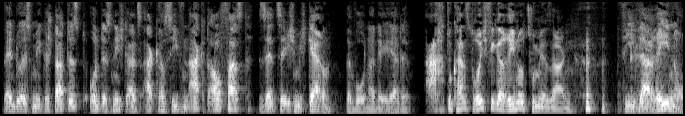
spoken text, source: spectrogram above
Wenn du es mir gestattest und es nicht als aggressiven Akt auffasst, setze ich mich gern, Bewohner der Erde. Ach, du kannst ruhig Figarino zu mir sagen. Figarino.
